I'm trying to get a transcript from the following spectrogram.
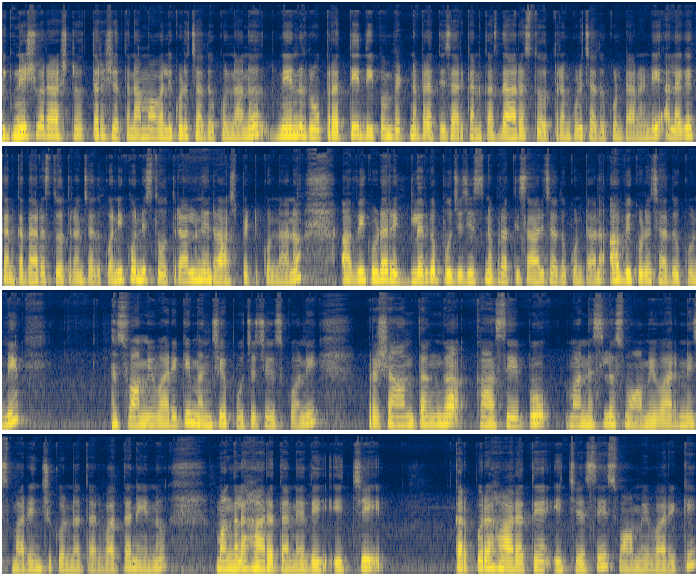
విఘ్నేశ్వర అష్టోత్తర శతనామావళి కూడా చదువుకున్నాను. నేను రో ప్రతి దీపం పెట్టిన ప్రతిసారి కనకదార స్తోత్రం కూడా చదువుకుంటానండి. అలాగే కనకదార స్తోత్రం చదువుకొని కొన్ని స్తోత్రాలు నేను రాసి పెట్టుకున్నాను. అవి కూడా రెగ్యులర్గా పూజ చేసిన ప్రతిసారి చదువుకుంటాను. అవి కూడా చదువుకుని స్వామివారికి మంచిగా పూజ చేసుకొని ప్రశాంతంగా కాసేపు మనసులో స్వామివారిని స్మరించుకున్న తర్వాత నేను మంగళహారతి అనేది ఇచ్చి కర్పూర హారతి ఇచ్చేసి స్వామివారికి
